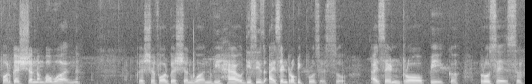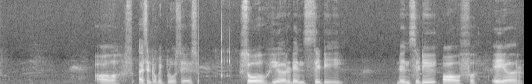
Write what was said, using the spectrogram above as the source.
for question number one question for question one we have this is isentropic process. So isentropic process uh, isentropic process. So here density density of air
